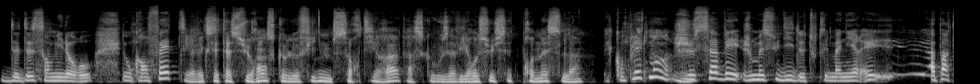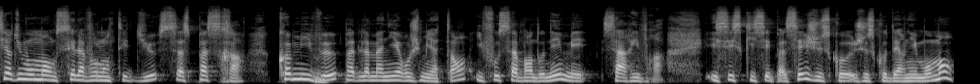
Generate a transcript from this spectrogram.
de 200 000 euros. Donc en fait... Et avec cette assurance que le film sortira parce que vous aviez reçu cette promesse-là? Complètement. Je savais, je me suis dit de toutes les manières... Et, à partir du moment où c'est la volonté de Dieu, ça se passera comme il mm. veut, pas de la manière où je m'y attends. Il faut s'abandonner, mais ça arrivera. Et c'est ce qui s'est passé jusqu'au jusqu'au dernier moment.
